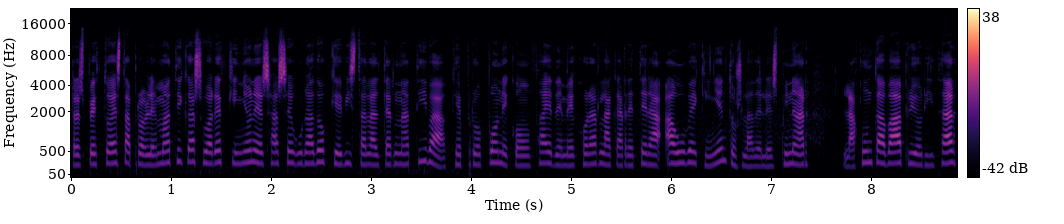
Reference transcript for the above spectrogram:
Respecto a esta problemática, Suárez Quiñones ha asegurado que, vista la alternativa que propone CONFAE de mejorar la carretera AV500, la del Espinar, la Junta va a priorizar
